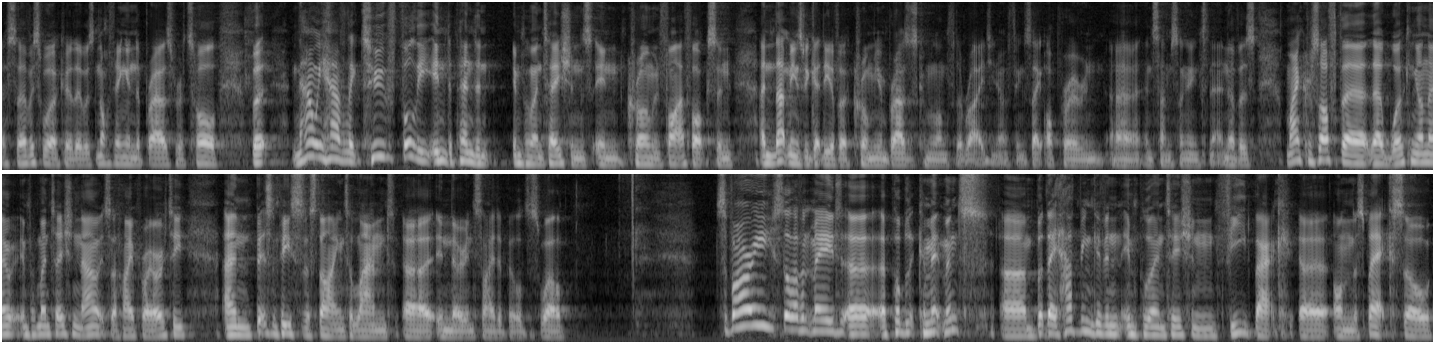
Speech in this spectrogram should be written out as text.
a, service worker. There was nothing in the browser at all. But now we have like two fully independent implementations in Chrome and Firefox, and, and that means we get the other Chromium browsers coming along for the ride, you know, things like Opera and, uh, and Samsung Internet and others. Microsoft, they're, they're working on their implementation now. It's a high priority. And bits and pieces are starting to land uh, in their insider builds as well. Safari still haven't made uh, a public commitment, um, but they have been given implementation feedback uh, on the spec. So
